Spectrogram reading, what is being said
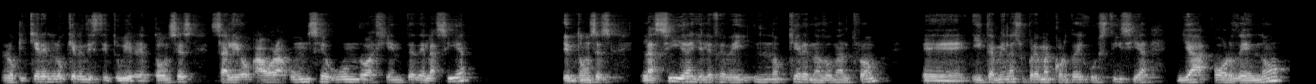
lo que quieren lo quieren destituir. Entonces salió ahora un segundo agente de la CIA. Entonces la CIA y el FBI no quieren a Donald Trump eh, y también la Suprema Corte de Justicia ya ordenó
